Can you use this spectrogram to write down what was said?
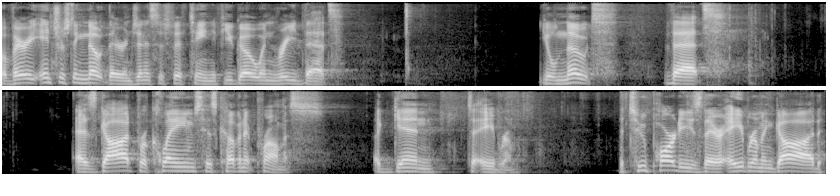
A very interesting note there in Genesis 15. If you go and read that, you'll note that as God proclaims his covenant promise again to Abram, the two parties there, Abram and God,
